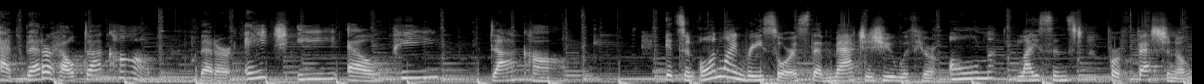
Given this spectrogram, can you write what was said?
at betterhelp.com. Better H E L P.com. It's an online resource that matches you with your own licensed professional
